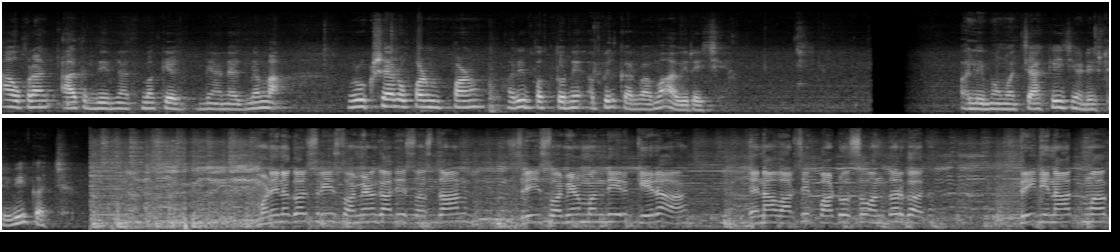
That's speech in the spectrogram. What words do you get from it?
આ ઉપરાંત આ ત્રિદિનાત્મક જ્ઞાનયજ્ઞમાં વૃક્ષારોપણ પણ હરિભક્તોને અપીલ કરવામાં આવી રહી છે. અલી મોહમ્મદ ચાકી જેડેશ ટીવી, કચ્છ. મણિનગર શ્રી સ્વામિનારાયણ ગાદી સંસ્થાન શ્રી સ્વામિનારાયણ મંદિર, કેરા, એના વાર્ષિક પાટોત્સવ અંતર્ગત ત્રિદિનાત્મક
